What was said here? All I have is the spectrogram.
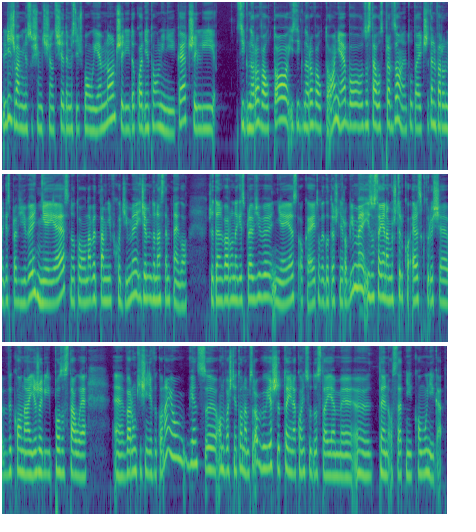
liczba minus 87 jest liczbą ujemną, czyli dokładnie tą linijkę, czyli zignorował to i zignorował to, nie, bo zostało sprawdzone tutaj, czy ten warunek jest prawdziwy. Nie jest, no to nawet tam nie wchodzimy, idziemy do następnego. Czy ten warunek jest prawdziwy? Nie jest, ok, to tego też nie robimy i zostaje nam już tylko else, który się wykona, jeżeli pozostałe e, warunki się nie wykonają, więc e, on właśnie to nam zrobił. Jeszcze tutaj na końcu dostajemy e, ten ostatni komunikat.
